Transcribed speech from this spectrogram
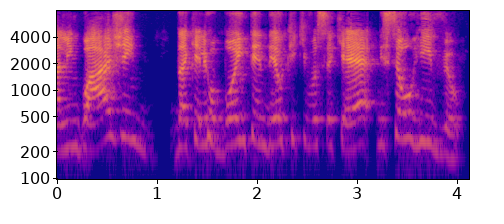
a linguagem daquele robô entender o que, que você quer, isso é horrível.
